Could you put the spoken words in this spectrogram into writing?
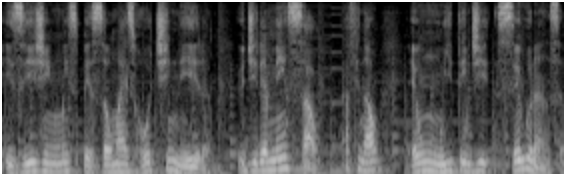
exigem uma inspeção mais rotineira, eu diria mensal, afinal é um item de segurança.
